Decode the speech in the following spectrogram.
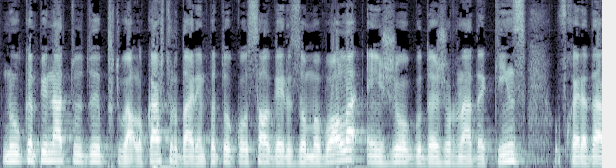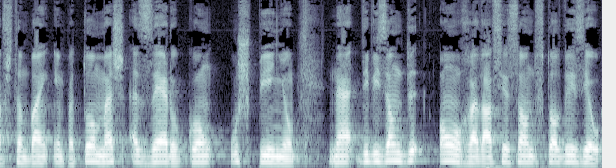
No Campeonato de Portugal, o Castro Daire empatou com o Salgueiros a uma bola bola em jogo da jornada 15. O Ferreira Daves também empatou, mas a zero com o Espinho. Na divisão de honra da Associação de Futebol de Viseu,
